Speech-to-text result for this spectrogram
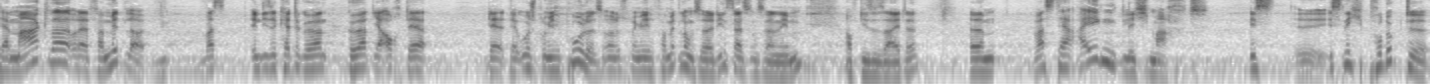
der Makler oder der Vermittler, was in diese Kette gehören, gehört ja auch der, der, der ursprüngliche Pool, das ursprüngliche Vermittlungs- oder Dienstleistungsunternehmen auf diese Seite. Ähm, was der eigentlich macht, ist äh, ist nicht Produkte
